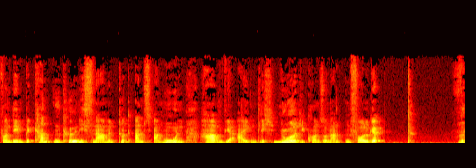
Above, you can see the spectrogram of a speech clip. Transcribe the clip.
Von dem bekannten Königsnamen Tutanchamun haben wir eigentlich nur die Konsonantenfolge T, W,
